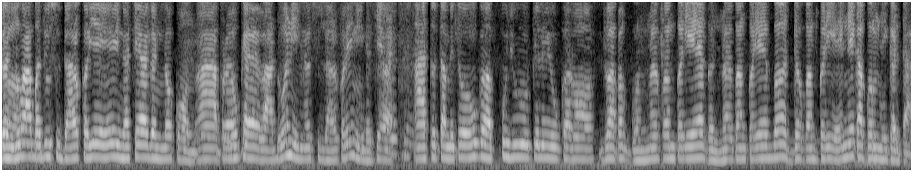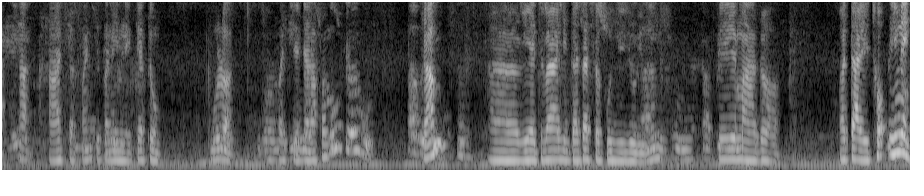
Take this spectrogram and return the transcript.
ઘરનું આ બધું સુધારો કરીએ એ ન કહેવાય ઘરનો કોમ. આ આપડે શું કહેવાય વાડવો ને એનો સુધારો કરીએ ને, નથી કહેવાય આ તો તમે તો હું પૂજવું પેલું એવું કરો. જો આપણે ગોમનો કામ કરીએ, ઘરનો કામ કરીએ, બધો કામ કરીએ એમને કા કામ નહીં કરતા. હા સરપંચ, પણ એમ નહીં કહેતો. બોલો. પછી કેમ? વેચવા લીધા હતા સપુજી જોઈ તે માગ. અત્યારે છ ઈ નહીં,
